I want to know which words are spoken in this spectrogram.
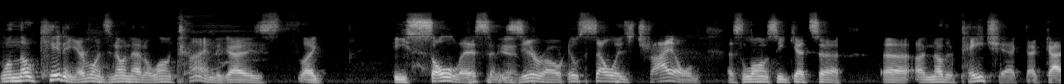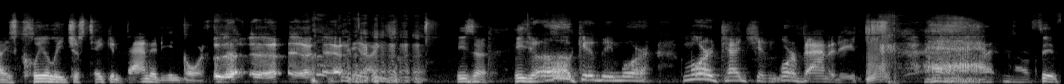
"Well, no kidding. Everyone's known that a long time. The guy's like, he's soulless and Yeah. zero. He'll sell his child as long as he gets a." Uh, another paycheck. That guy is clearly just taking vanity and going. "Uh, uh, uh, uh." He's, he's a he's a, oh give me more more attention more vanity if, if,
